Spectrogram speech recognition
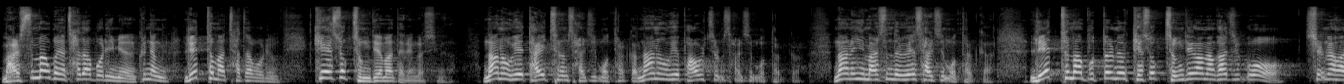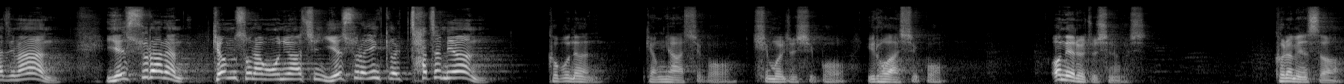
말씀만 그냥 찾아버리면 그냥 레터만 찾아버리면 계속 정죄만 되는 것입니다. 나는 왜 다윗처럼 살지 못할까? 나는 왜 바울처럼 살지 못할까? 나는 이 말씀대로 왜 살지 못할까? 레트만 붙들면 계속 정죄감만 가지고 실망하지만 예수라는 겸손하고 온유하신 예수라는 인격을 찾으면 그분은 격려하시고 힘을 주시고 위로하시고 은혜를 주시는 것이. 그러면서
